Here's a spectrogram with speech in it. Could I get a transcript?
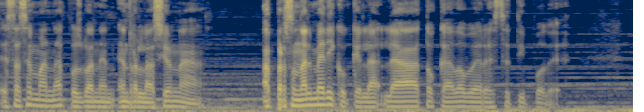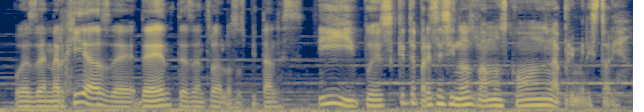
esta semana pues van en, en relación a, a, personal médico que la, le ha tocado ver este tipo de pues de energías, de, de, entes dentro de los hospitales. Y pues, ¿qué te parece si nos vamos con la primera historia?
